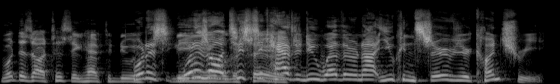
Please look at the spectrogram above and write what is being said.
What does autistic have to do with What does what does autistic have to do whether or not you can serve your country?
